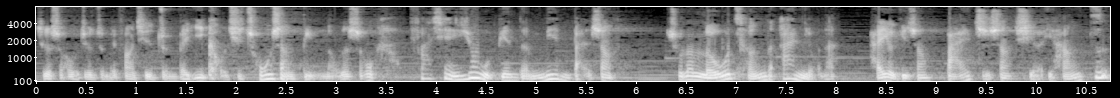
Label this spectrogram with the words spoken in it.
这个时候我就准备放弃，准备一口气冲上顶楼的时候，发现右边的面板上，除了楼层的按钮呢，还有一张白纸上写了一行字，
